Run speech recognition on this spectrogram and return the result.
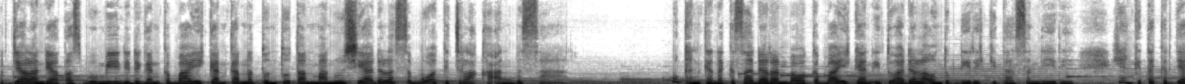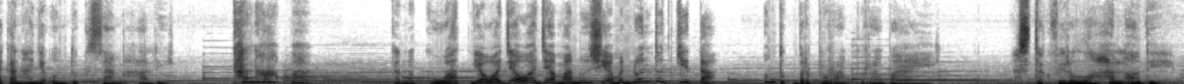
Berjalan di atas bumi ini dengan kebaikan karena tuntutan manusia adalah sebuah kecelakaan besar. Bukan karena kesadaran bahwa kebaikan itu adalah untuk diri kita sendiri yang kita kerjakan hanya untuk sang halik. Karena apa? Karena kuatnya wajah-wajah manusia menuntut kita untuk berpura-pura baik. Astagfirullahaladzim.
